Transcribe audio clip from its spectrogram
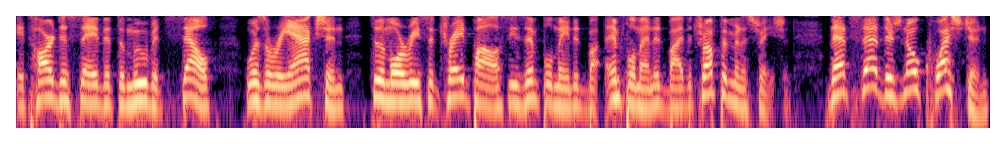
It's hard to say that the move itself was a reaction to the more recent trade policies implemented by, implemented by the Trump administration. That said, there's no question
